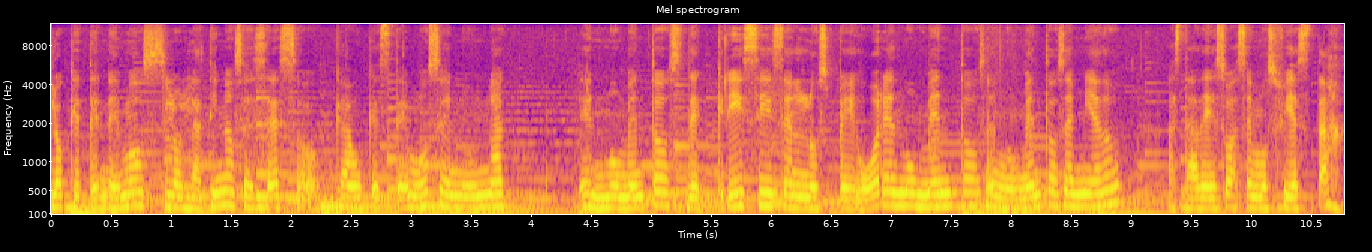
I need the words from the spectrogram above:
Lo que tenemos los latinos es eso, que aunque estemos en, una, en momentos de crisis, en los peores momentos, en momentos de miedo, hasta de eso hacemos fiesta.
